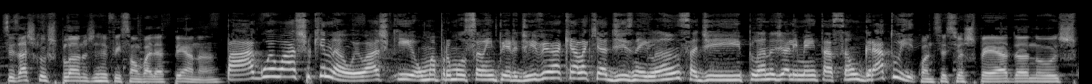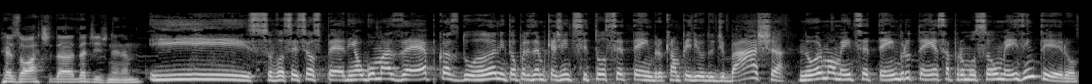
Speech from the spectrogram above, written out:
Vocês acham que os planos de refeição valem a pena? Pago, eu acho que não. Eu acho que uma promoção imperdível é aquela que a Disney lança de plano de alimentação gratuito. Quando você se hospeda nos resorts da, da Disney, né? Isso, você se hospeda em algumas épocas do ano. Então, por exemplo, que a gente citou setembro, que é um período de baixa. Normalmente, setembro tem essa promoção o mês inteiro.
